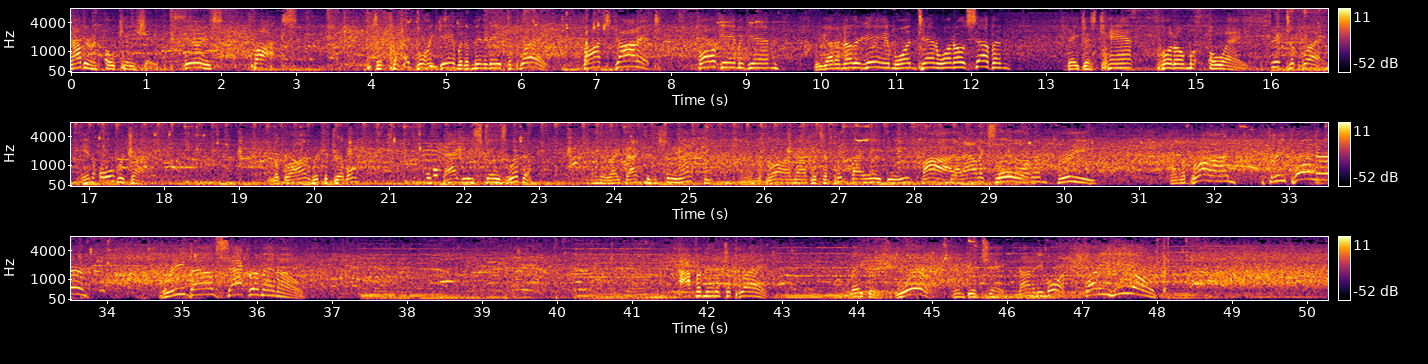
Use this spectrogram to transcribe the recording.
now they're in okay shape. Here is Fox. It's a five-point game with a minute eight to play. Fox got it. Ball game again. We got another game, 110-107. They just can't put them away. Minute to play in overtime. LeBron with the dribble. Bagley stays with him. And they're right back to the same action. And LeBron now gets a pick by AD. Five. Got Alex Len on him. Three. And LeBron, three-pointer. Rebound Sacramento. Half a minute to play. Lakers were in good shape. Not anymore. Buddy Hield.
